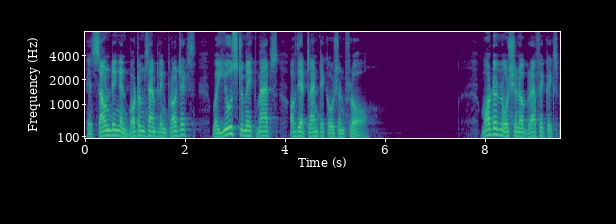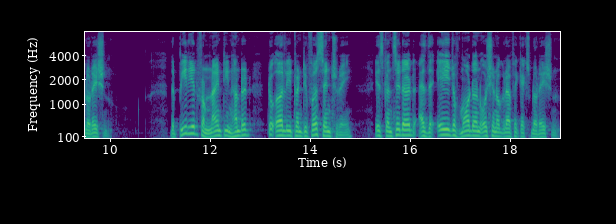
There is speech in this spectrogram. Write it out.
His sounding and bottom sampling projects were used to make maps of the Atlantic Ocean floor. Modern oceanographic exploration. The period from 1900 to early 21st century is considered as the age of modern oceanographic exploration.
